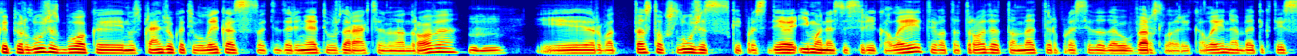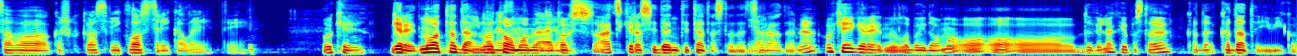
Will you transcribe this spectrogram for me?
kaip ir lūžis buvo, kai nusprendžiau, kad jau laikas atidarinėti uždarą akcinę bendrovę. Mhm. Ir va, tas toks lūžis, kai prasidėjo įmonės visi reikalai, tai va, atrodė, tuomet ir prasideda jau verslo reikalai, nebe tik tai savo kažkokios veiklos reikalai. Tai... Ok, gerai, nuo tada, nuo to momento atidarymas. toks atskiras identitetas tada atsirado, ja. ne? Ok, gerai, nu, labai įdomu. O, o, o Davilė, kaip pas tave, kada, kada tai įvyko?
